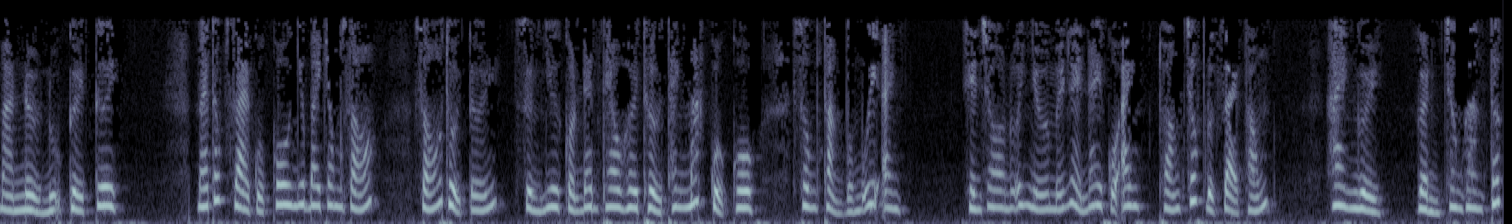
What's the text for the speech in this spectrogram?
mà nở nụ cười tươi. Mái tóc dài của cô như bay trong gió, gió thổi tới, dường như còn đem theo hơi thở thanh mát của cô, xông thẳng vào mũi anh, khiến cho nỗi nhớ mấy ngày nay của anh thoáng chốc được giải phóng. Hai người gần trong gang tấc.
